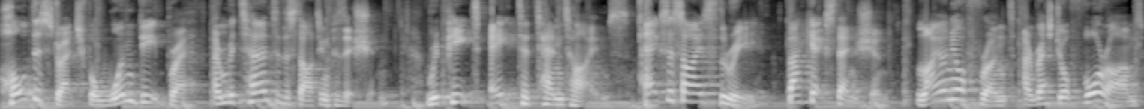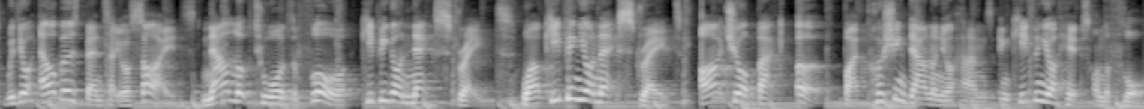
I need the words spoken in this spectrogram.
Hold this stretch for one deep breath and return to the starting position. Repeat 8 to 10 times. Exercise 3. Back extension. Lie on your front and rest your forearms with your elbows bent at your sides. Now look towards the floor, keeping your neck straight. While keeping your neck straight, arch your back up by pushing down on your hands and keeping your hips on the floor.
